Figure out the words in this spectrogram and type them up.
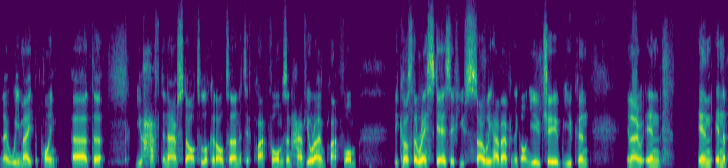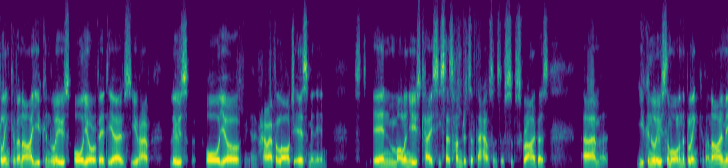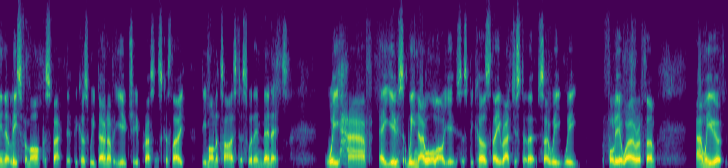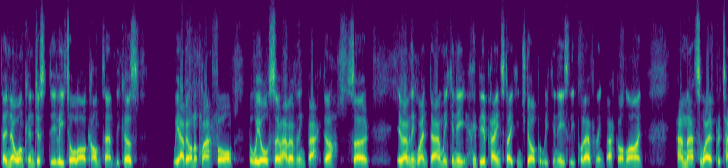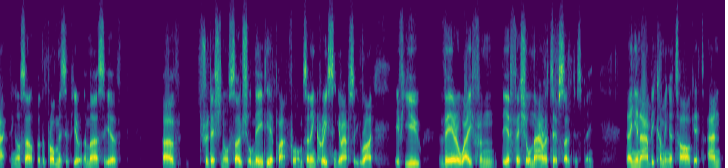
you know we made the point uh, that you have to now start to look at alternative platforms and have your own platform because the risk is if you solely have everything on YouTube, you can, you know, in in in the blink of an eye, you can lose all your videos. You have lose all your, you know, however large it is. I mean, in Molyneux's case, he says hundreds of thousands of subscribers. Um, you can lose them all in the blink of an eye. I mean, at least from our perspective, because we don't have a YouTube presence because they demonetized us within minutes. We have a user. We know all our users because they register that, so we we fully aware of them, and we they, no one can just delete all our content because we have it on a platform, but we also have everything backed up. So if everything went down, we can eat, it'd be a painstaking job, but we can easily put everything back online and that's a way of protecting ourselves. But the problem is if you're at the mercy of of traditional social media platforms and increasing, you're absolutely right. If you veer away from the official narrative, so to speak, then you're now becoming a target. And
